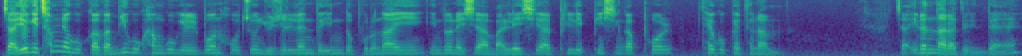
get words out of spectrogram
자 여기 참여 국가가 미국, 한국, 일본, 호주, 뉴질랜드, 인도, 브루나이, 인도네시아, 말레이시아, 필리핀, 싱가폴, 태국, 베트남. 자 이런 나라들인데.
